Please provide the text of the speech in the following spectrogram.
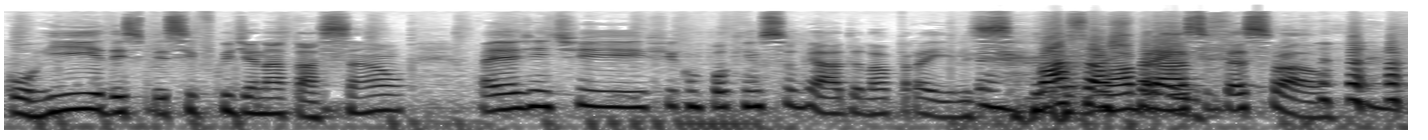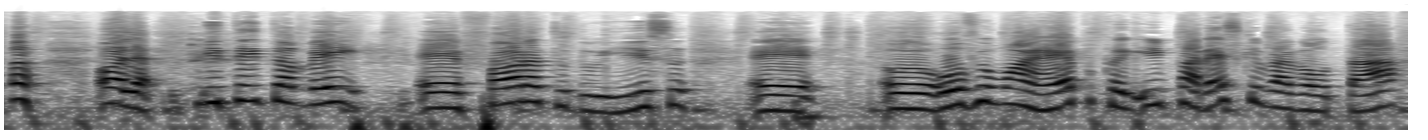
corrida, específico de natação. Aí a gente fica um pouquinho sugado lá para eles. Boa sorte um abraço, pessoal. Olha, e tem também, é, fora tudo isso, é, houve uma época, e parece que vai voltar,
